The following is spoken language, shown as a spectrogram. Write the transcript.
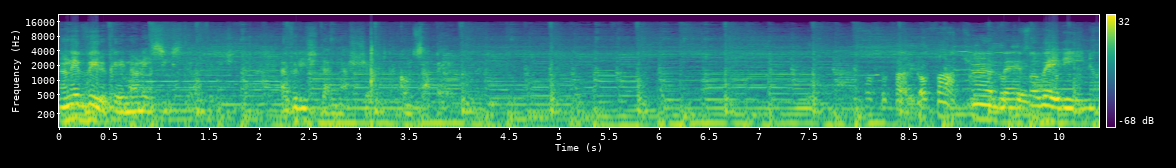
Non è vero che non esiste la felicità. La felicità è una scelta consapevole. Fare? Lo faccio. Vabbè, Dove- poverino.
